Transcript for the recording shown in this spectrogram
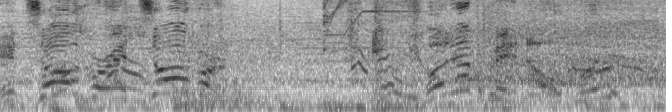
It's over! It's over! It could have been over.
